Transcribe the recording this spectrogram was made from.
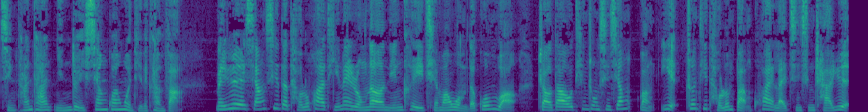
请谈谈您对相关问题的看法。每月详细的讨论话题内容呢，您可以前往我们的官网，找到听众信箱网页专题讨论板块来进行查阅。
